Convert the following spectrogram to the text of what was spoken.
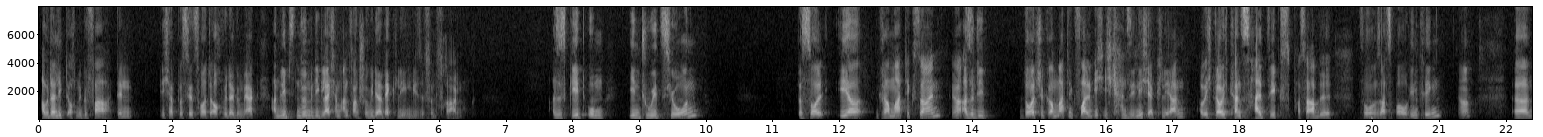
Aber da liegt auch eine Gefahr, denn ich habe das jetzt heute auch wieder gemerkt, am liebsten würden wir die gleich am Anfang schon wieder weglegen, diese fünf Fragen. Also es geht um Intuition. Das soll eher Grammatik sein. Ja? Also die deutsche Grammatik, vor allem ich, ich kann sie nicht erklären, aber ich glaube, ich kann es halbwegs passabel so einen Satzbau hinkriegen. Ja? Äh,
